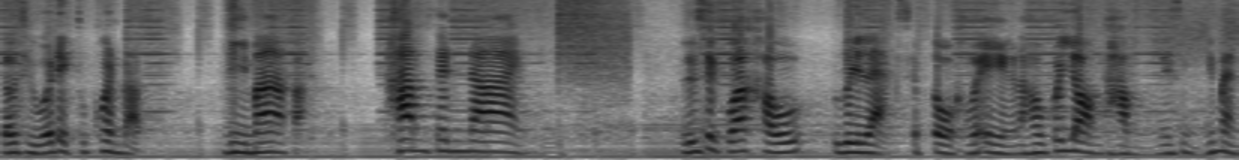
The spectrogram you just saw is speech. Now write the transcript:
เราถือว่าเด็กทุกคนแบบดีมากอะข้ามเส้นได้ รู้สึกว่าเขารีแลกซ์กับตัวเขาเอง แล้วเขาก็ยอมทำในสิ่งที่มัน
